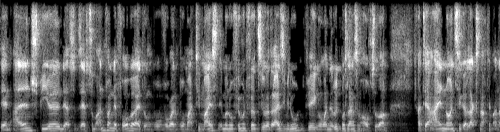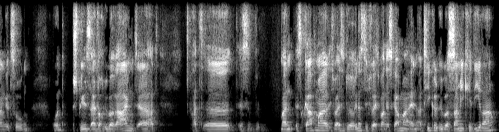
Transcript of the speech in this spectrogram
der in allen Spielen, der selbst zum Anfang der Vorbereitung, wo, wo, man, wo man die meisten immer nur 45 oder 30 Minuten kriegen, um an den Rhythmus langsam aufzubauen, hat der einen 90er Lachs nach dem anderen gezogen und spielt es einfach überragend. Ja, hat, hat, äh, ist, man, es gab mal, ich weiß nicht, du erinnerst dich vielleicht, man, es gab mal einen Artikel über Sami Kedira.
